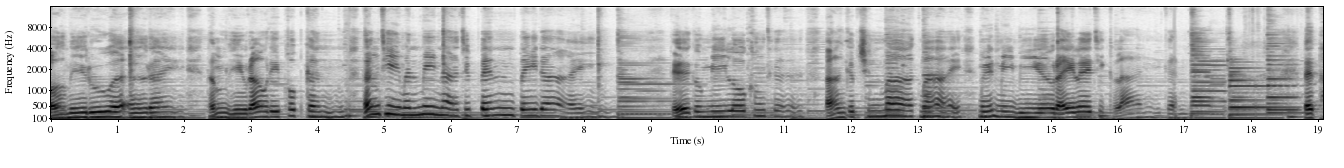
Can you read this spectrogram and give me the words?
ก็ไม่รู้ว่าอะไรทำให้เราได้พบกัน ทั้งที่มันไม่น่าจะเป็นไปได้ เธอก็มีโลกของเธอ ต่างกับฉันมากมาย เหมือนไม่มีอะไรเลยที่คล้ายกัน แต่ถ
